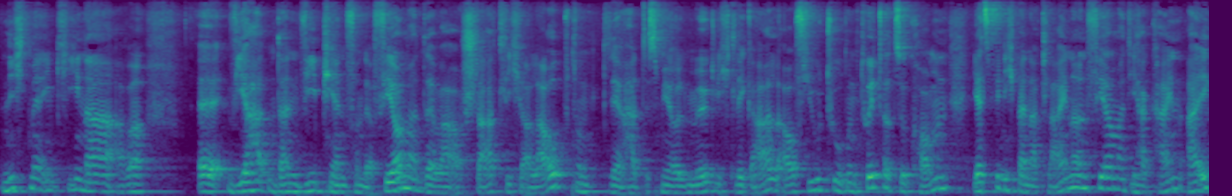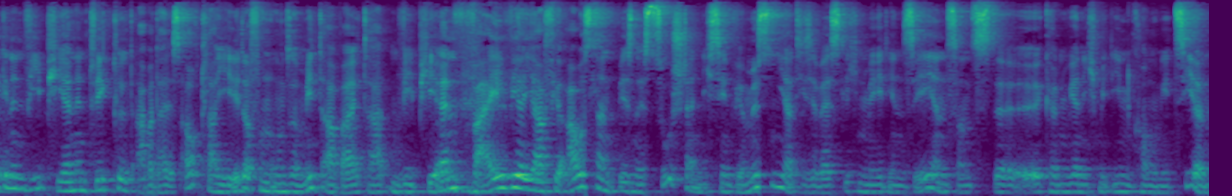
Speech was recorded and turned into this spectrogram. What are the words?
nicht mehr in China, aber äh, wir hatten dann VPN von der Firma, der war auch staatlich erlaubt und der hat es mir ermöglicht, legal auf YouTube und Twitter zu kommen. Jetzt bin ich bei einer kleineren Firma, die hat keinen eigenen VPN entwickelt, aber da ist auch klar, jeder von unseren Mitarbeitern hat ein VPN, weil wir ja für Auslandbusiness zuständig sind. Wir müssen ja diese westlichen Medien sehen, sonst äh, können wir nicht mit ihnen kommunizieren.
